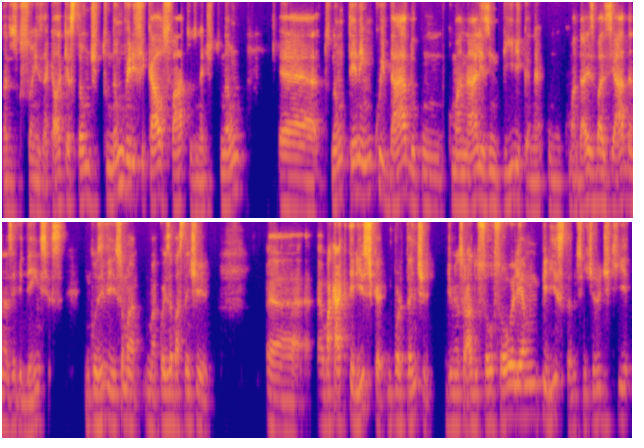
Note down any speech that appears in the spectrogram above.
nas discussões. Aquela questão de tu não verificar os fatos, né, de tu não é, não ter nenhum cuidado com, com uma análise empírica, né, com, com, uma análise baseada nas evidências. Inclusive, isso é uma, uma coisa bastante. É, é uma característica importante de mencionar do Soul. Soul ele é um empirista, no sentido de que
